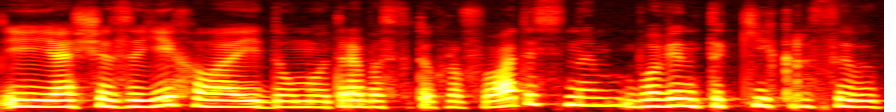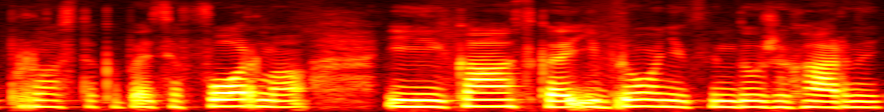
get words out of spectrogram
І я ще заїхала і думаю, треба сфотографуватися з ним, бо він такий красивий, просто капець, форма, і каска, і бронік, він дуже гарний.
